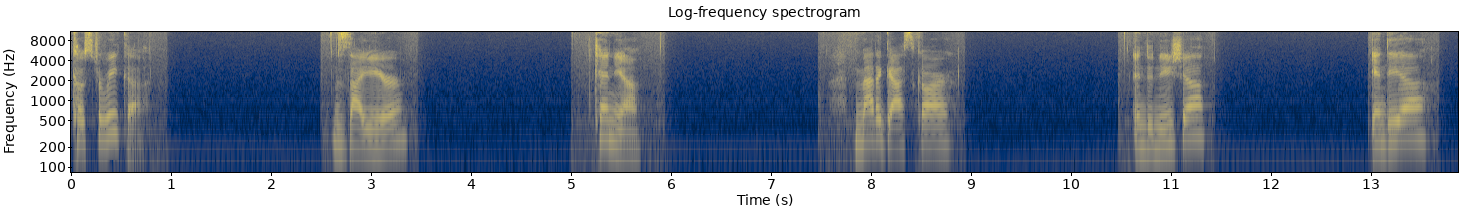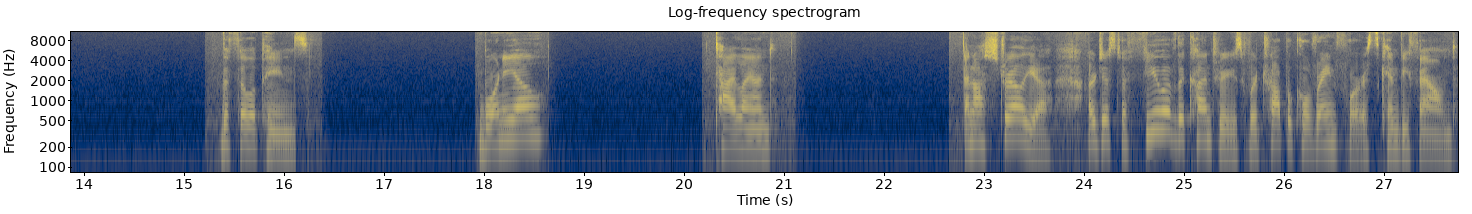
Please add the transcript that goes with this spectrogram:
Costa Rica, Zaire, Kenya, Madagascar, Indonesia, India, the Philippines, Borneo, Thailand, and Australia are just a few of the countries where tropical rainforests can be found.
